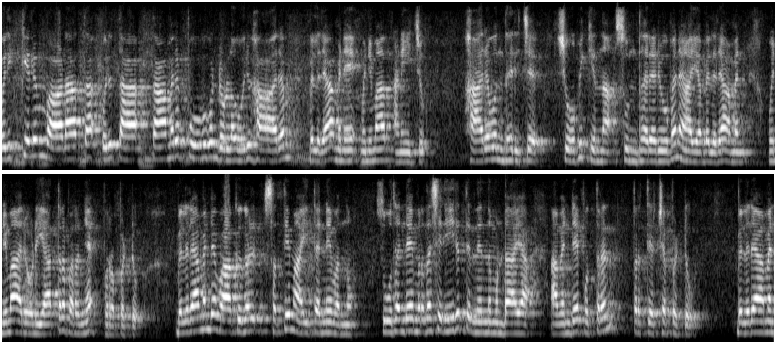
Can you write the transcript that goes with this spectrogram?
ഒരിക്കലും വാടാത്ത ഒരു താ താമരപ്പൂവ് കൊണ്ടുള്ള ഒരു ഹാരം ബലരാമനെ മുനിമാർ അണിയിച്ചു. ഹാരവും ധരിച്ച് ശോഭിക്കുന്ന സുന്ദരരൂപനായ ബലരാമൻ മുനിമാരോട് യാത്ര പറഞ്ഞ് പുറപ്പെട്ടു. ബലരാമന്റെ വാക്കുകൾ സത്യമായി തന്നെ വന്നു. സൂതന്റെ മൃതശരീരത്തിൽ നിന്നുമുണ്ടായ അവന്റെ പുത്രൻ പ്രത്യക്ഷപ്പെട്ടു. ബലരാമൻ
